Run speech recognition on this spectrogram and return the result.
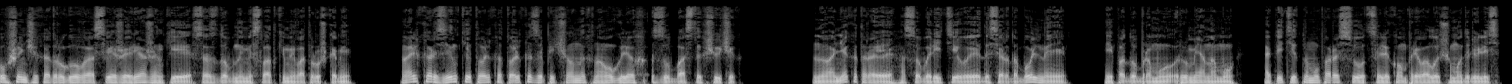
кувшинчика другого свежей ряженки со сдобными сладкими ватрушками, аль корзинки только-только запеченных на углях зубастых щучек. Ну а некоторые, особо ретивые да сердобольные, и по-доброму румяному, аппетитному поросю целиком приволочь умудрились.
